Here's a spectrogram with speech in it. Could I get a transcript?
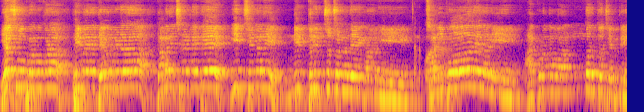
యేసు ప్రభు కూడా ప్రియమైన దేవుని బిడ్డలారా గమనించినట్లయితే ఈ చిన్నది నిద్రించుచున్నదే గాని చనిపోలేదు. చనిపోలేదని అక్కడున్న వారందరితో చెప్తే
